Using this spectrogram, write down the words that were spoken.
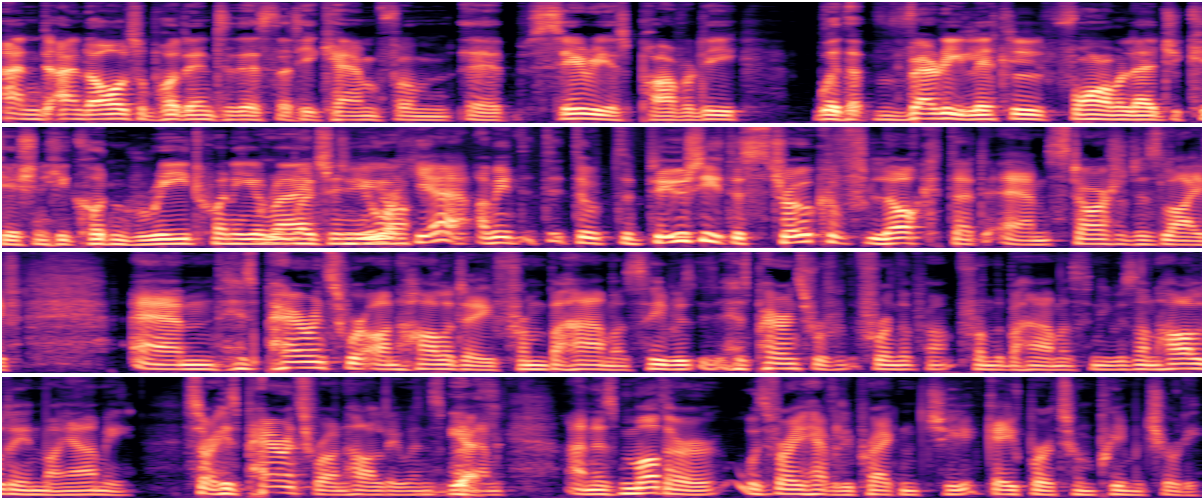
And and also put into this that he came from uh, serious poverty with a very little formal education. He couldn't read when he arrived in New York. York. Yeah, I mean, the, the, the, beauty, the stroke of luck that um, started his life. Um, his parents were on holiday from Bahamas. He was his parents were from the from the Bahamas, and he was on holiday in Miami. Sorry, his parents were on holiday in Miami, yes. and his mother was very heavily pregnant. She gave birth to him prematurely,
